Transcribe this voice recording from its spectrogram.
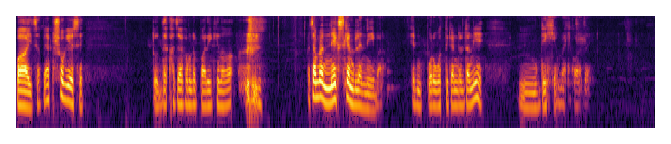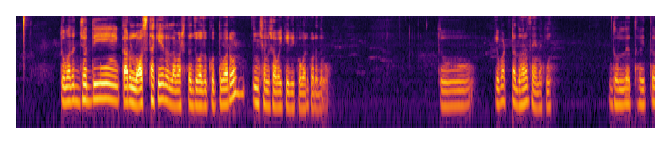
বাই চাপ, একশো গিয়েছে। তো দেখা যাক আমরা পারি কি না। আচ্ছা আমরা নেক্সট ক্যান্ডেলে নিই এবার। এর পরবর্তী ক্যান্ডেলটা নিয়ে দেখি আমরা কী করা যায়। তোমাদের যদি কারও লস থাকে, তাহলে আমার সাথে যোগাযোগ করতে পারো। ইনশাল্লাহ সবাইকে রিকভার করে দেবো। তো, এবারটা ধরা যায় নাকি? ধরলে তো হয়তো।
